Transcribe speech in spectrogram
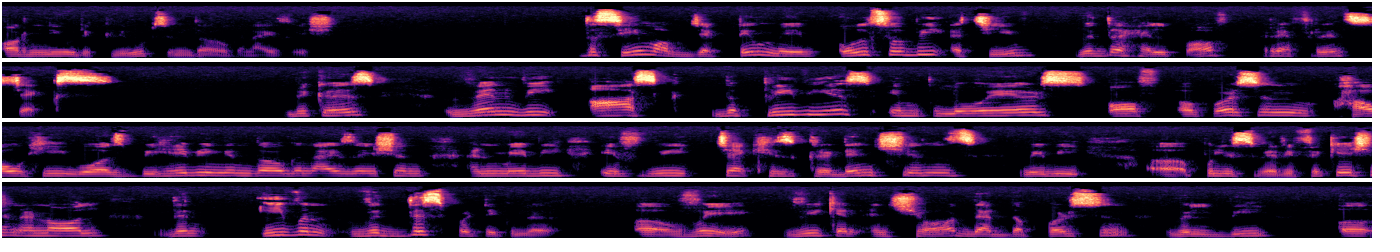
or new recruits in the organization. The same objective may also be achieved with the help of reference checks. Because when we ask the previous employers of a person how he was behaving in the organization and maybe if we check his credentials maybe uh, police verification and all then even with this particular uh, way we can ensure that the person will be uh,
